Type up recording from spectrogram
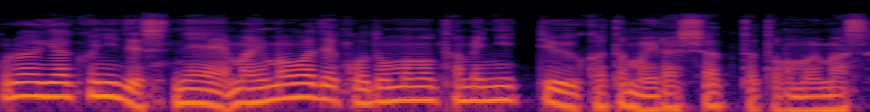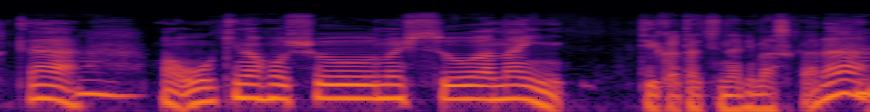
これは逆にですね、まあ今まで子供のためにっていう方もいらっしゃったと思いますが、まあ大きな保証の必要はないっていう形になりますから、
